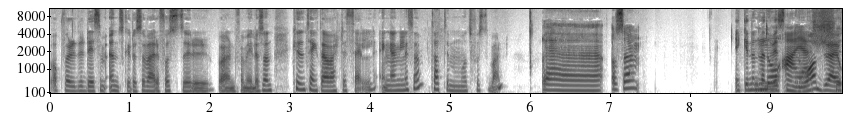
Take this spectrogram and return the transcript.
oppfordrer de som ønsker også å være fosterbarnfamilie og sånn. Kunne tenkt deg å ha vært det selv en gang, liksom? Tatt imot fosterbarn? Eh, altså, Ikke nødvendigvis nå, er jeg du er jo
